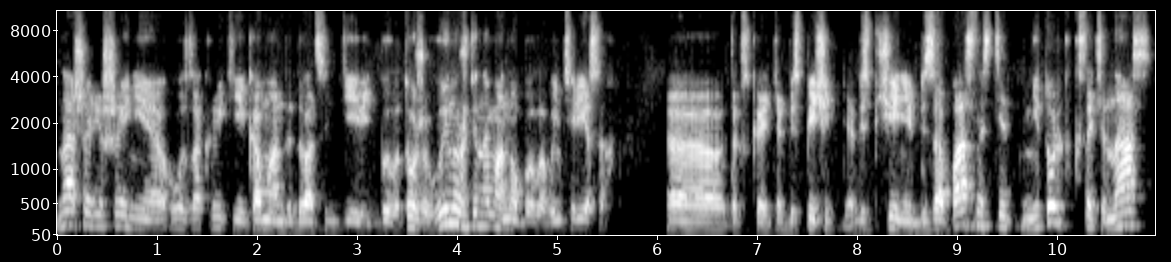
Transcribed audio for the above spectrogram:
Наше решение о закрытии команды 29 было тоже вынужденным, оно было в интересах, э, так сказать, обеспечить, обеспечения безопасности не только, кстати, нас,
